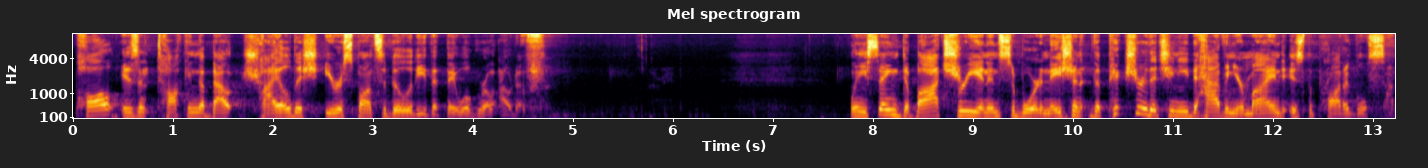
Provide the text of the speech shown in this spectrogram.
Paul isn't talking about childish irresponsibility that they will grow out of. When he's saying debauchery and insubordination, the picture that you need to have in your mind is the prodigal son.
